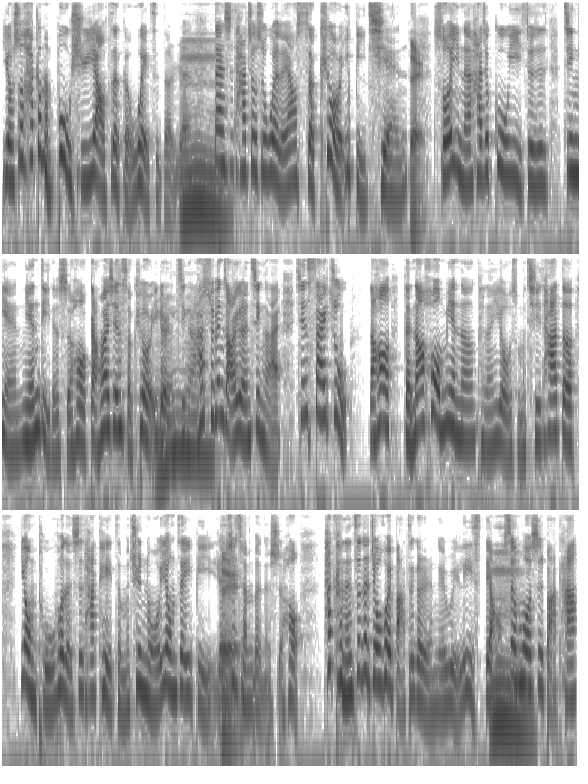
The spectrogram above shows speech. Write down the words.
有时候他根本不需要这个位置的人，嗯、但是他就是为了要 secure 一笔钱，对，所以呢，他就故意就是今年年底的时候，赶快先 secure 一个人进来，嗯、他随便找一个人进来，先塞住。然后等到后面呢，可能有什么其他的用途，或者是他可以怎么去挪用这一笔人事成本的时候，他可能真的就会把这个人给 release 掉，嗯、甚或是把他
